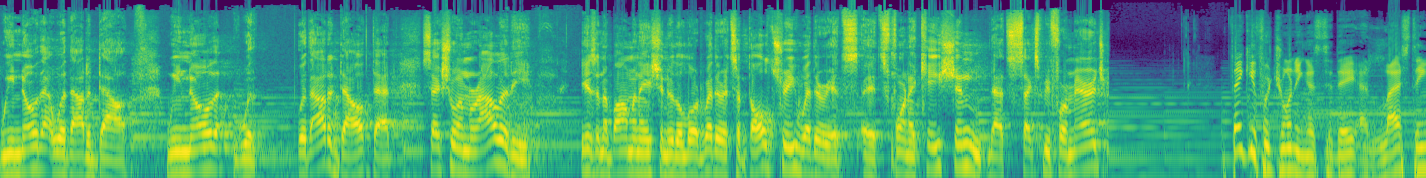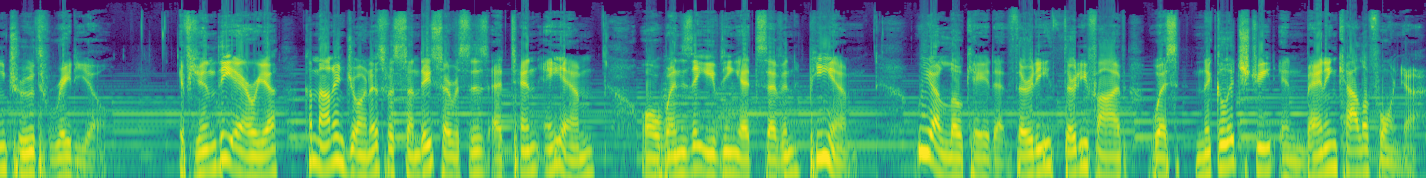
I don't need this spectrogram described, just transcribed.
We know that without a doubt. We know that with, without a doubt that sexual immorality is an abomination to the Lord, whether it's adultery, whether it's, it's fornication, that's sex before marriage. Thank you for joining us today at Lasting Truth Radio. If you're in the area, come out and join us for Sunday services at 10 a.m. or Wednesday evening at 7 p.m. We are located at 3035 West Nicollet Street in Banning, California.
